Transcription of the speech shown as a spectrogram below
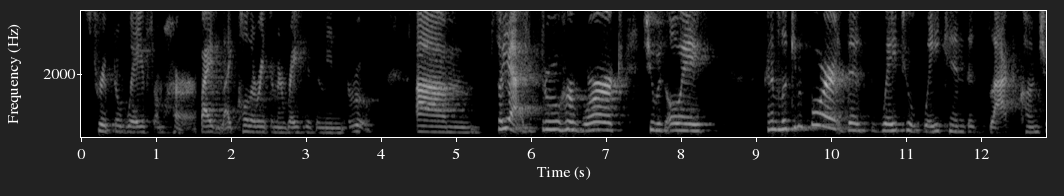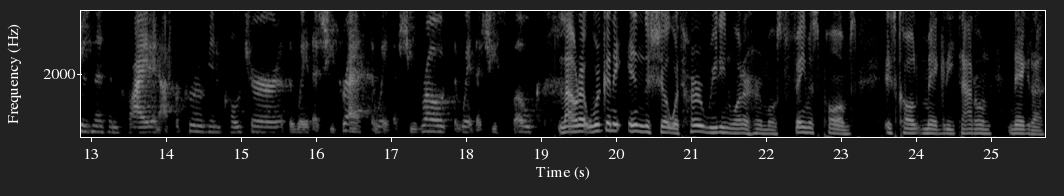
stripped away from her by like colorism and racism in Peru. Um, so yeah, through her work, she was always kind of looking for this way to awaken this black consciousness and pride in afro-peruvian culture the way that she dressed the way that she wrote the way that she spoke. Laura we're going to end the show with her reading one of her most famous poems. It's called me gritaron negra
